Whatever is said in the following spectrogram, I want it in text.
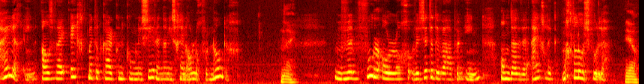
heilig in, als wij echt met elkaar kunnen communiceren, dan is geen oorlog voor nodig. Nee. We voeren oorlog, we zetten de wapen in, omdat we eigenlijk machteloos voelen. Ja.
